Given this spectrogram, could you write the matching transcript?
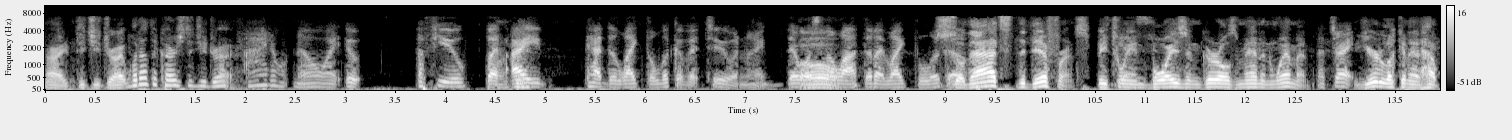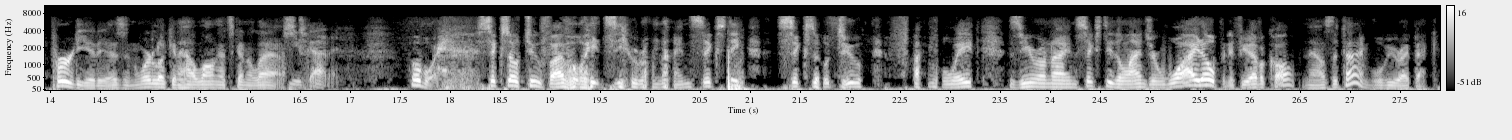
All right. Did you drive? What other cars did you drive? I don't know. I it, a few, but Okay. I had to like the look of it too, and I there wasn't Oh. a lot that I liked the look So of. So that's the difference between Yes. boys and girls, men and women. That's right. You're looking at how pretty it is, and we're looking how long it's going to last. You got it. Oh boy. 602 508 0960. 602 508 0960. The lines are wide open. If you have a call, now's the time. We'll be right back.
